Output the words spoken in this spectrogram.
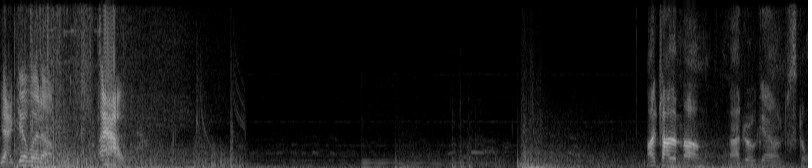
Yeah, get lit up. Ow! I try the um, Mondragon Storm.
